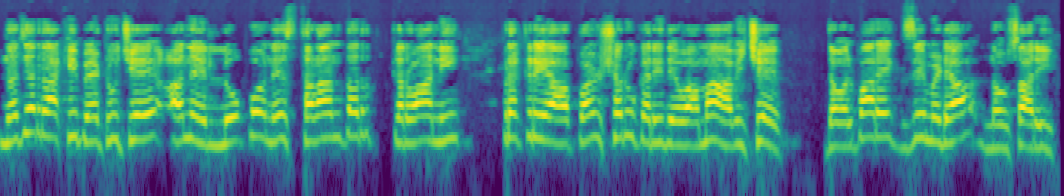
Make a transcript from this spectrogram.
નજર રાખી બેઠું છે અને લોકોને સ્થળાંતર કરવાની પ્રક્રિયા પણ શરૂ કરી દેવામાં આવી છે. ધવલપાર એક ઝી મીડિયા, નવસારી.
